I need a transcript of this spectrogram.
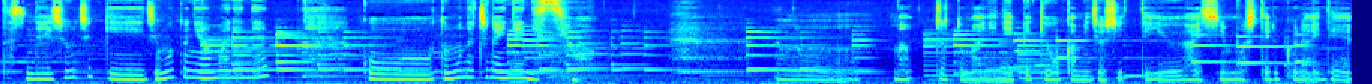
私ね正直地元にあまりねこう友達がいないんですよ。ちょっと前にね「一匹狼女子」っていう配信もしてるくらいで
